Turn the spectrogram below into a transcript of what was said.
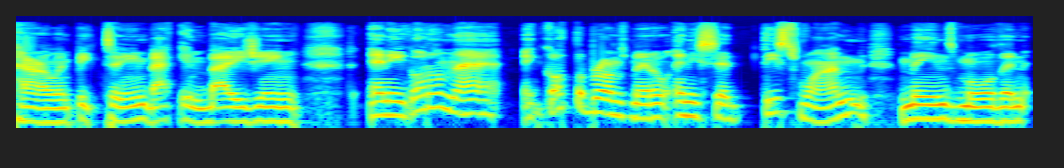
Paralympic team back in Beijing. And he got on that, he got the bronze medal, and he said, This one means more than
